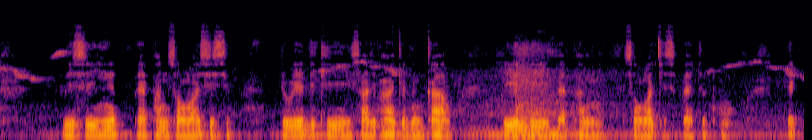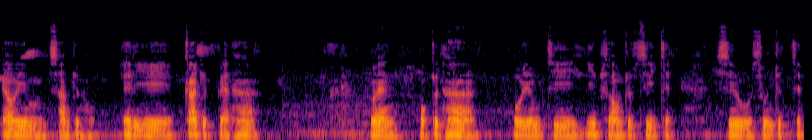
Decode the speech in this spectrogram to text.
17 BCH 8,240 USDT 35.19 BNB 8,278.6 XLM 3.6 ADA 9.85 WAN 6.5 OMG เจ็ด ซิล0.7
